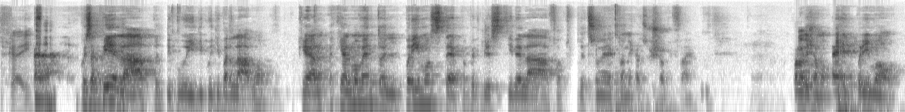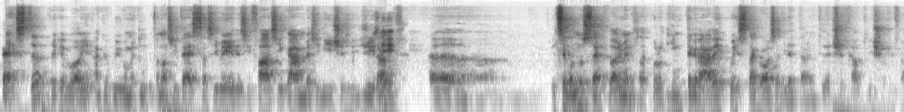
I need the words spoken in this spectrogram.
Ok. Questa qui è l'app di cui, di cui ti parlavo, che al, che al momento è il primo step per gestire la fatturazione elettronica su Shopify però diciamo è il primo test, perché poi anche qui come tutto no? si testa, si vede, si fa, si cambia, si dice, si gira. Sì. Uh, il secondo step probabilmente sarà quello di integrare questa cosa direttamente nel checkout di Shopify.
